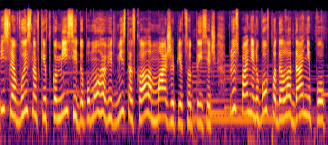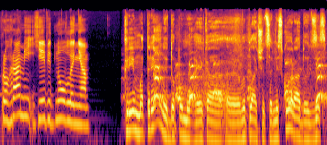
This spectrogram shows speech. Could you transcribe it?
Після висновків комісії допомога від міста склала майже 500 тисяч. Плюс пані Любов подала дані по програмі є відновлення. Крім матеріальної допомоги, яка е, виплачується міською радою, здесь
